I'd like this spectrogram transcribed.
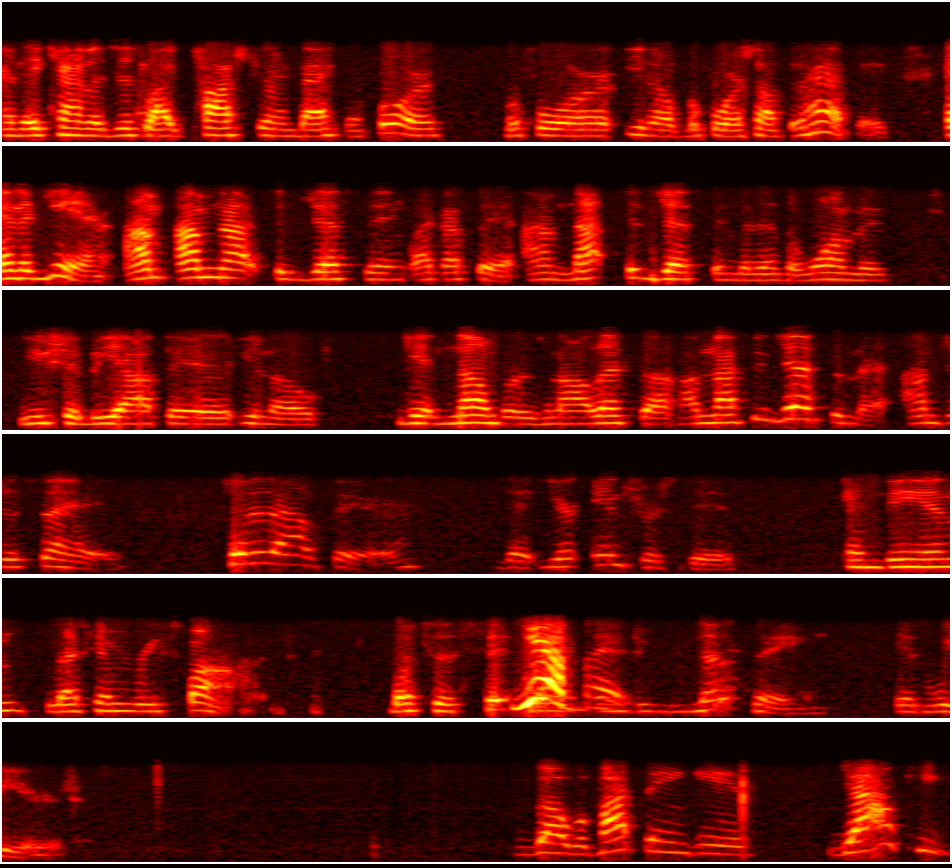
and they kind of just like posturing back and forth before you know before something happens. And again, I'm I'm not suggesting, like I said, I'm not suggesting that as a woman you should be out there, you know, getting numbers and all that stuff. I'm not suggesting that. I'm just saying, put it out there that you're interested, and then let him respond. But to sit yeah, but, and do nothing is weird. No, but my thing is, y'all keep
